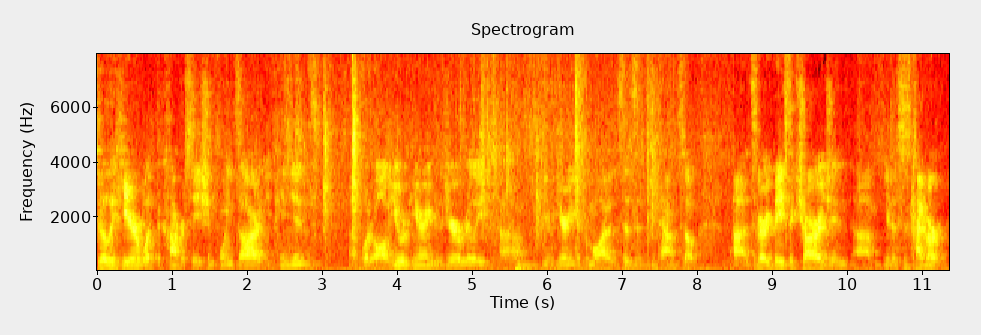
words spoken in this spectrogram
to really hear what the conversation points are, the opinions of what all you are hearing, because you're really, um, you know, hearing it from a lot of the citizens in town. So uh, it's a very basic charge, and, um, you know, this is kind of our,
